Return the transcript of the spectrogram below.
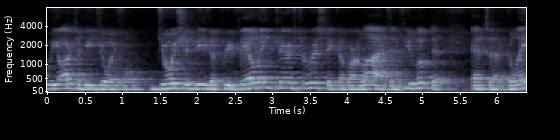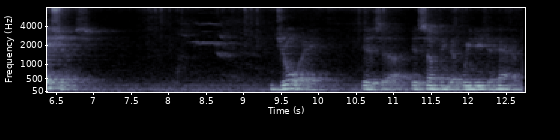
we are to be joyful. Joy should be the prevailing characteristic of our lives. And if you looked at, at uh, Galatians, joy is, uh, is something that we need to have.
